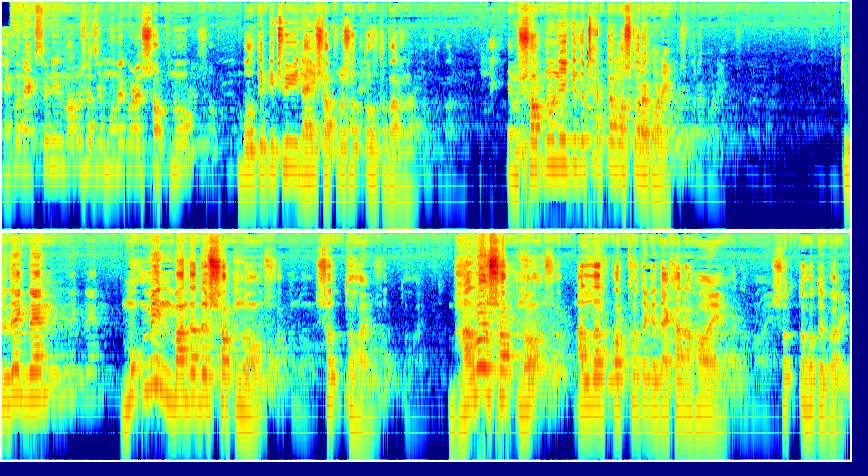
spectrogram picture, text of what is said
এখন এক শ্রেণির মানুষ আছে, মনে করে স্বপ্ন বলতে কিছুই নাই, স্বপ্ন সত্য হতে পারে না। এবং স্বপ্ন নিয়ে কিন্তু ঠাট্টা মস্করা করে। কিন্তু দেখবেন, মুমিন বান্দাদের স্বপ্ন সত্য হয়। ভালো স্বপ্ন আল্লাহর পক্ষ থেকে দেখানো হয়, সত্য হতে পারে।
